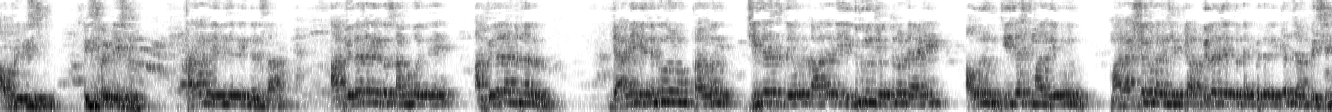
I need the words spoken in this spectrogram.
అప్పుడు విడిచి- తర్వాత ఏం జరిగింది తెలుసా? ఆ పిల్లల దగ్గరకు సంభవతే ఆ పిల్లలు అంటున్నారు డాడీ ఎందుకు ప్రభు జీసస్ దేవుడు కాదని ఎందుకు నువ్వు చెప్తున్నావు డాడీ? అవును జీసస్ మా దేవుడు మా రక్షకుడు అని చెప్పి ఆ పిల్లలు చెప్తుంటే పిల్లలు ఇద్దరు చంపేసి.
